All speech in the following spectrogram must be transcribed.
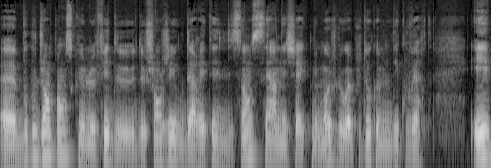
euh, beaucoup de gens pensent que le fait de, changer ou d'arrêter de licence, c'est un échec. Mais moi, je le vois plutôt comme une découverte. Et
